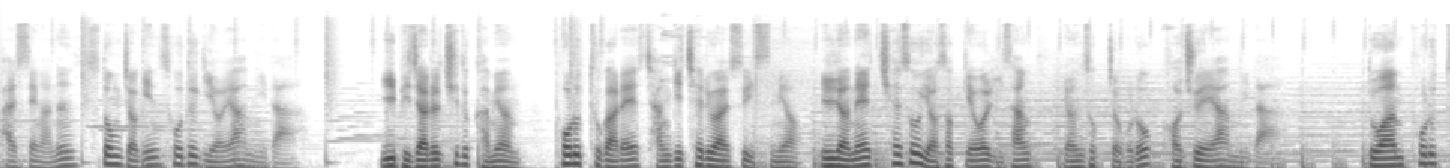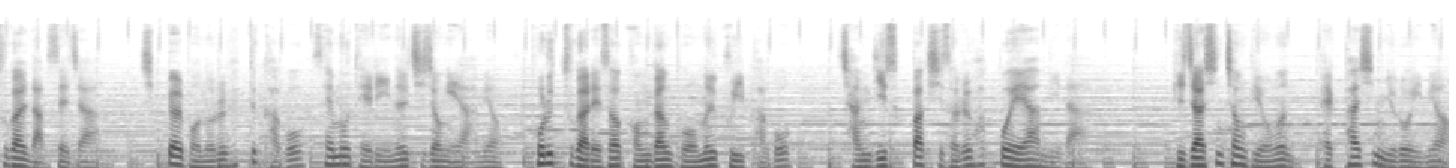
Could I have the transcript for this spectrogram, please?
발생하는 수동적인 소득이어야 합니다. 이 비자를 취득하면 포르투갈에 장기 체류할 수 있으며 1년에 최소 6개월 이상 연속적으로 거주해야 합니다. 또한 포르투갈 납세자, 식별 번호를 획득하고 세무 대리인을 지정해야 하며 포르투갈에서 건강보험을 구입하고 장기 숙박시설을 확보해야 합니다. 비자 신청 비용은 180유로이며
